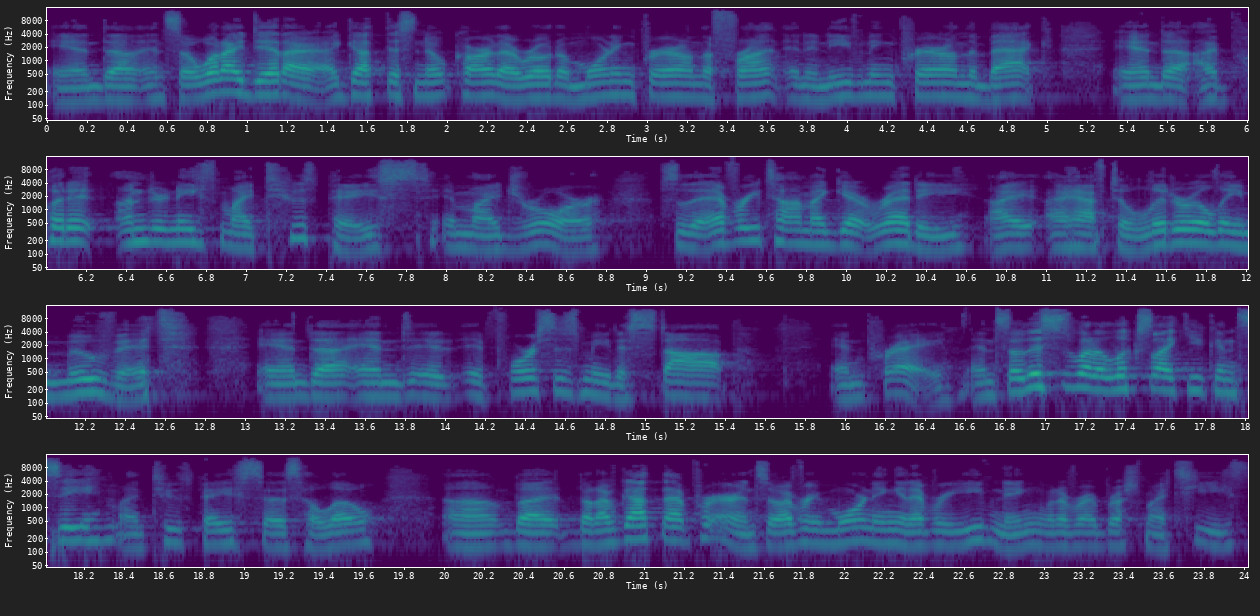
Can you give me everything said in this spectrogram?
And, uh, and so what I did, I, I, got this note card. I wrote a morning prayer on the front and an evening prayer on the back. And uh, I put it underneath my toothpaste in my drawer so that every time I get ready, I, I have to literally move it. And, uh, and it, it forces me to stop and pray. And so this is what it looks like. You can see my toothpaste says hello, uh, but, but I've got that prayer. And so every morning and every evening, whenever I brush my teeth,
